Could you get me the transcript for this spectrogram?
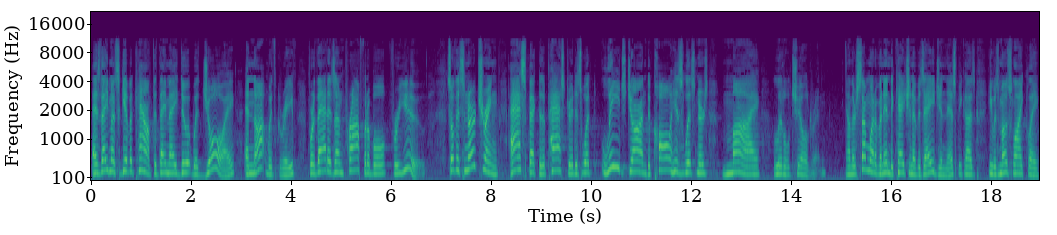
as they must give account that they may do it with joy and not with grief, for that is unprofitable for you. So, this nurturing aspect of the pastorate is what leads John to call his listeners my little children. Now, there's somewhat of an indication of his age in this because he was most likely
